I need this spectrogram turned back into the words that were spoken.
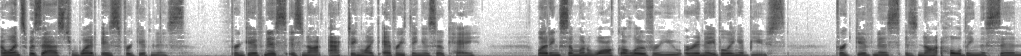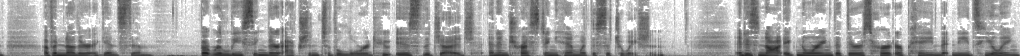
I once was asked, What is forgiveness? Forgiveness is not acting like everything is okay, letting someone walk all over you, or enabling abuse. Forgiveness is not holding the sin of another against them, but releasing their action to the Lord, who is the judge, and entrusting Him with the situation. It is not ignoring that there is hurt or pain that needs healing,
